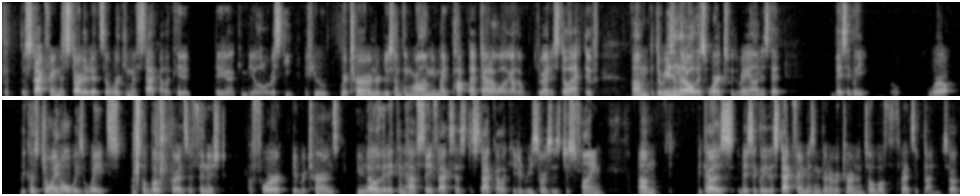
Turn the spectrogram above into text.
the, the stack frame that started it. So working with stack allocated data can be a little risky. If you return or do something wrong, you might pop that data while the other thread is still active. Um, but the reason that all this works with Rayon is that basically we're because join always waits until both threads have finished before it returns, you know that it can have safe access to stack allocated resources just fine um, because basically the stack frame isn't going to return until both threads have done. So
